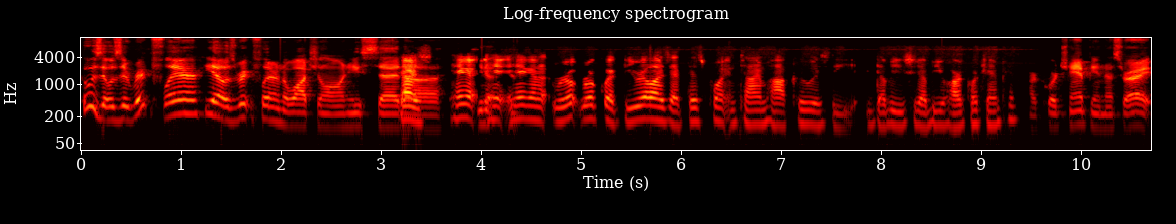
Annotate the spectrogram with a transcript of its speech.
who was it? Was it Ric Flair? Yeah, it was Ric Flair in the watch along. He said Guys, uh hang on, you know, hang, hang on, real, real quick. Do you realize at this point in time, Haku is the WCW Hardcore Champion? hardcore champion, that's right.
